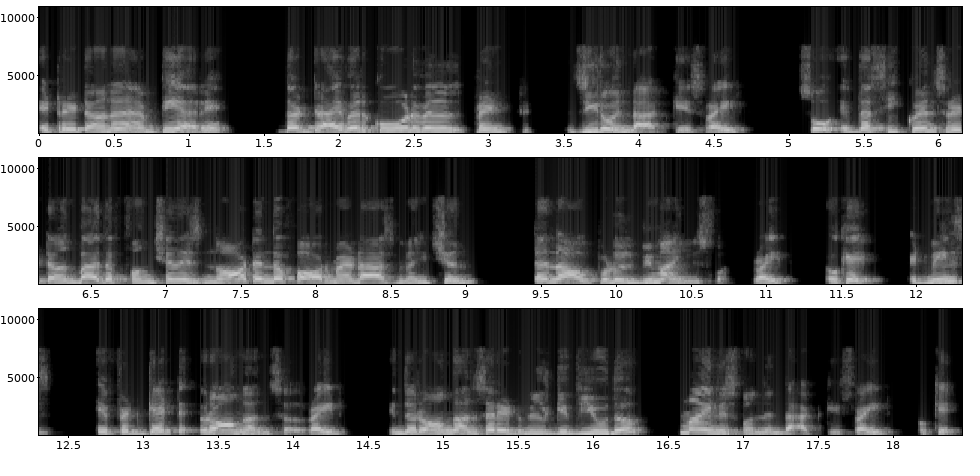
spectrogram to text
it return an empty array. The driver code will print 0 in that case, right? So if the sequence returned by the function is not in the format as mentioned, then the output will be minus 1, right? Okay, it means if it get wrong answer, right? In the wrong answer it will give you the minus 1 in that case right? Okay.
